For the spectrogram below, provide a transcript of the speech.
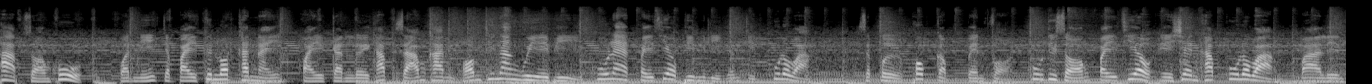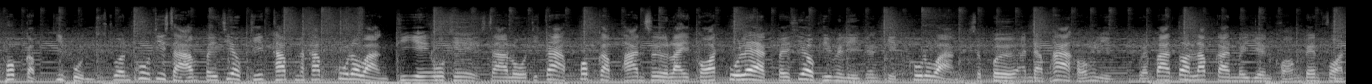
ภาพ 2 คู่ วันนี้จะไปขึ้นรถคันไหนไปกันเลยครับ 3 คัน พร้อมที่นั่ง VIP คู่แรกไปเที่ยวพรีเมียร์ลีกอังกฤษคู่ระหว่าง สเปอร์พบกับเบนฟอร์ด คู่ที่ 2 ไปเที่ยวเอเชียนคัพคู่ระหว่าง บาเลนพบกับญี่ปุ่น ส่วนคู่ที่ 3 ไปเที่ยวกรีดคัพนะครับ คู่ระหว่าง PAOK ซาโลติก้าพบกับพานเซอร์ไลกอสคู่แรกไปเที่ยวพรีเมียร์ลีกอังกฤษคู่ระหว่างสเปอร์อันดับ 5 ของลีก เปิดบ้านต้อนรับการมาเยือนของเบนฟอร์ด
